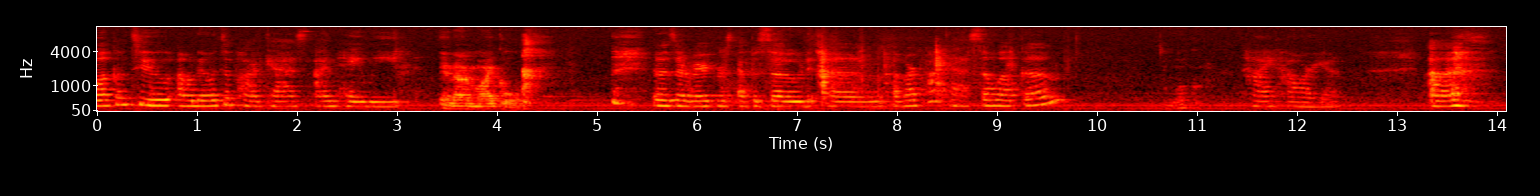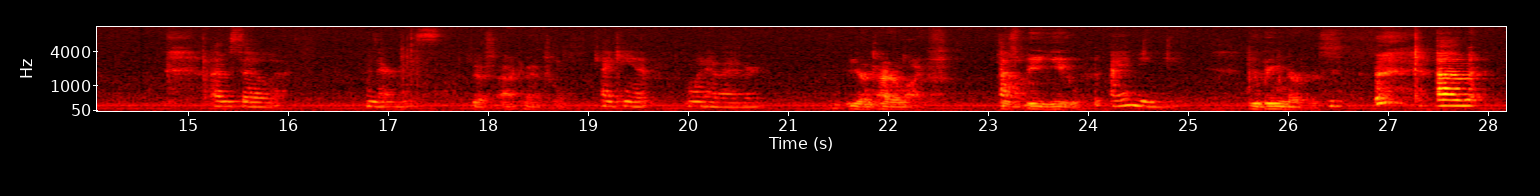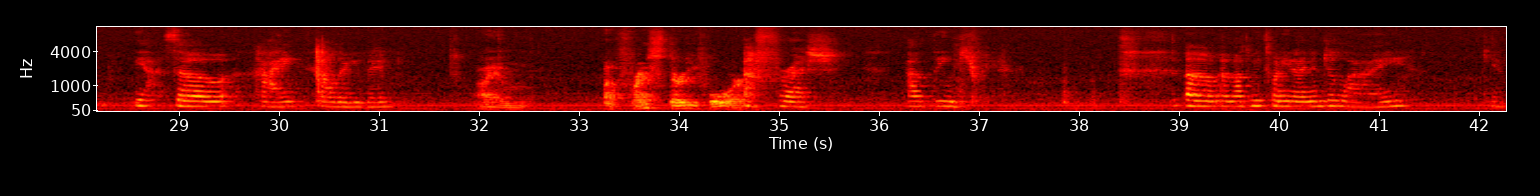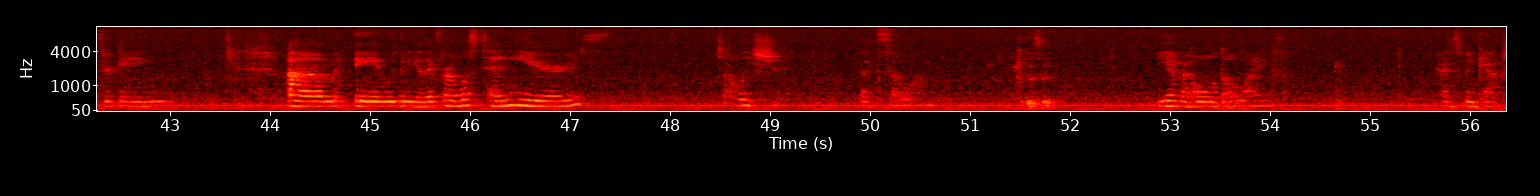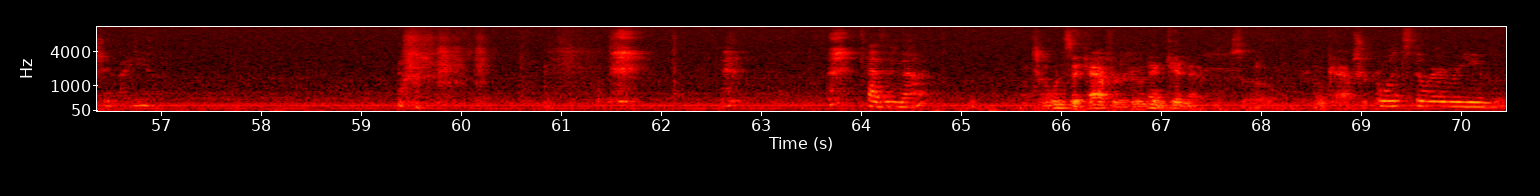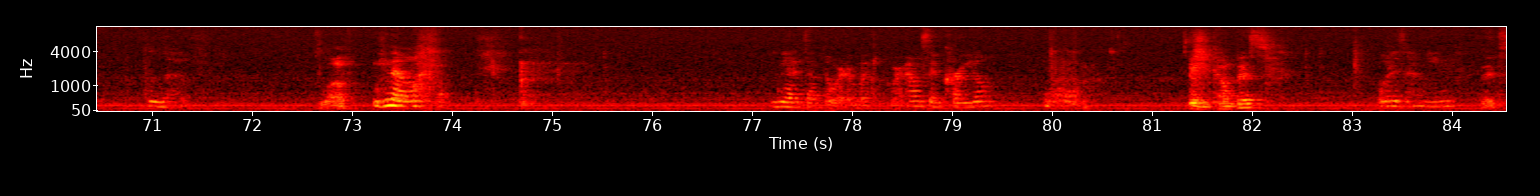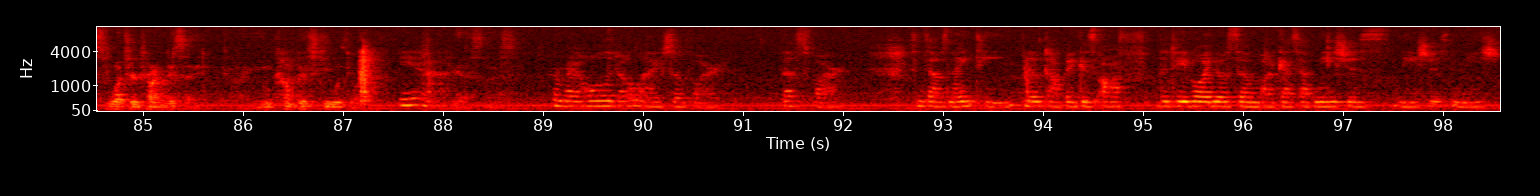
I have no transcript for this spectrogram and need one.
welcome to Oh No It's a Podcast. I'm Haley. And I'm Michael. It was our very first episode um, of our podcast, so welcome. Welcome. Hi, how are you? Uh, I'm so nervous. Yes, act natural. I can't. What have I ever? Your entire life. Just Oh. be you. I am being me. You're being nervous. Um, yeah, so, hi, how old are you, babe? I am a fresh 34. A fresh out the incubator. Um, I'm about to be 29 in July. Cancer gang. Um, and we've been together for almost 10 years. Holy shit. That's so long. Is it? Yeah, my whole adult life has been captured by you. Has it not? I wouldn't say capture because I didn't kidnap so no capture. What's the word where you love? Love? No. Yeah, that's not the word I'm looking for. I almost say cradle. Encompass? What does that mean? It's what you're trying to say. I encompassed you with love. Yeah. For my whole adult life so far, thus far, since I was 19. No topic is off the table. I know some podcasts have niches, niches, niche.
